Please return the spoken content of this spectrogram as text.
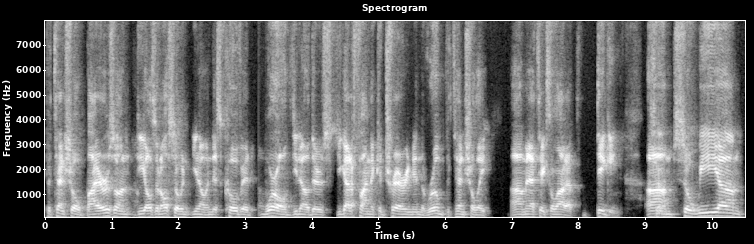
potential buyers on deals. And also in you know in this covid world you know there's you got to find the contrarian in the room potentially. Um, and that takes a lot of digging. Um, so we um,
